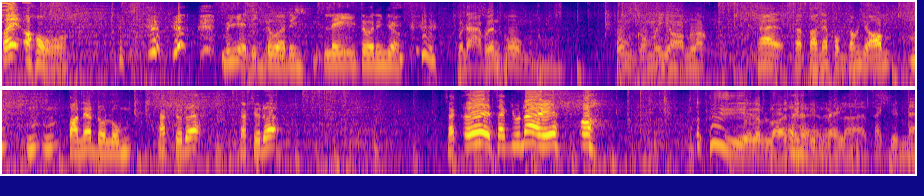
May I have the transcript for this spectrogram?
เฮ้ยโอ้โห ไม่เห็นอีกตัวหนึ่งเลงอีกตัวหนึ่งอยู่ มาด่าเพื่อนผม ผมก็ไม่ยอมหรอก ใช่ แต่ตอนนี้ผมต้องยอมอื้ออื้ออื้อตอนนี้โดนลุมแซกช่วยด้วยแซกช่วยด้วยแซกเอ้ยแซกอยู่ไหนโอ้เฮ้ยเรียบร้อยแต่กินไหนเรียบร้อยแซกอยู่ไหน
